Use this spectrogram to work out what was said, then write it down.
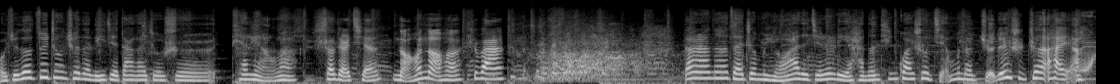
我觉得最正确的理解大概就是天凉了，烧点钱暖和暖和，是吧？当然呢，在这么有爱的节日里，还能听怪兽节目的，绝对是真爱呀！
